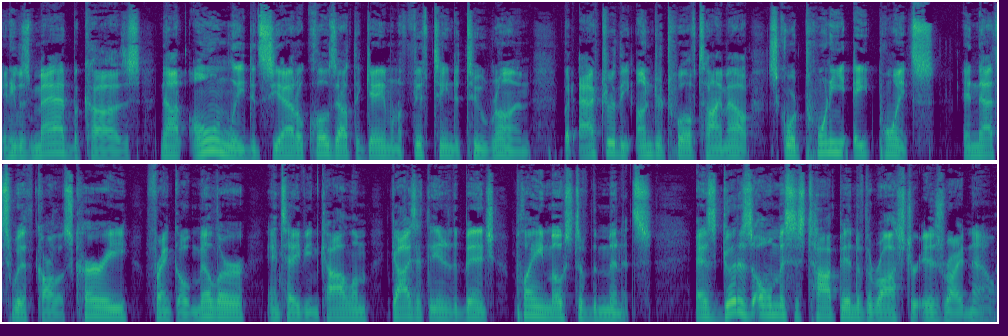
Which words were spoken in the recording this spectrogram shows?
And he was mad because not only did Seattle close out the game on a 15 to 2 run, but after the under 12 timeout, scored 28 points. And that's with Carlos Curry, Franco Miller, and Tavian Collum, guys at the end of the bench playing most of the minutes. As good as Ole Miss's top end of the roster is right now,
